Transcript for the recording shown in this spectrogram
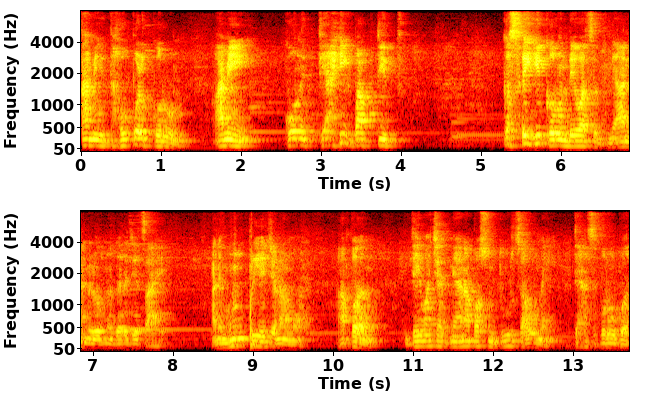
आम्ही धावपळ करून आम्ही कोणत्याही बाबतीत कसंही करून देवाचं ज्ञान मिळवणं गरजेचं आहे. आणि म्हणून प्रियजनानो आपण देवाच्या ज्ञानापासून दूर जाऊ नये. त्याचबरोबर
